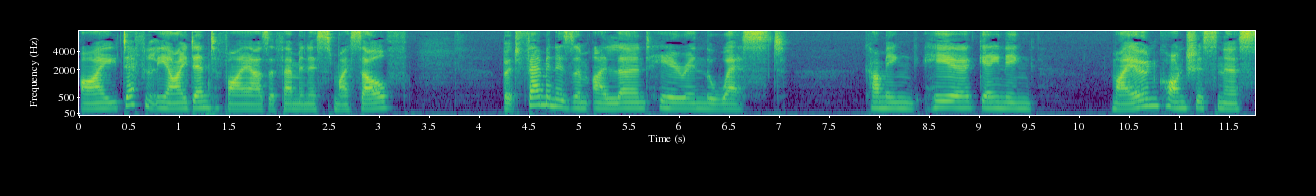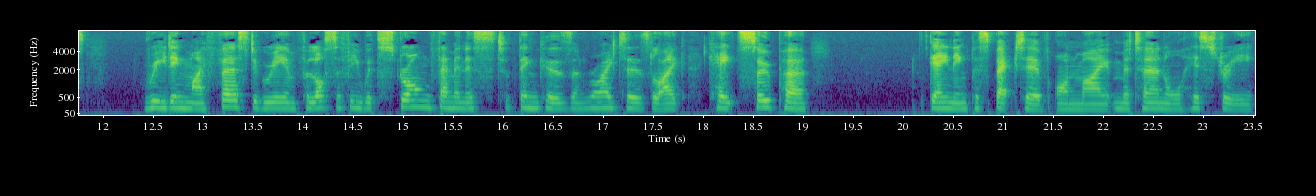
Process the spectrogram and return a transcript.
I definitely identify as a feminist myself, but feminism I learned here in the West, coming here, gaining my own consciousness, reading my first degree in philosophy with strong feminist thinkers and writers like Kate Soper, gaining perspective on my maternal history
